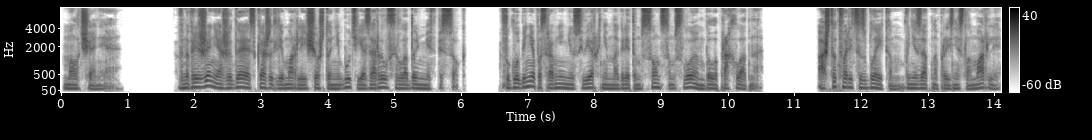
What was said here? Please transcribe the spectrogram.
Молчание. В напряжении, ожидая, скажет ли Марли еще что-нибудь, я зарылся ладонями в песок. В глубине по сравнению с верхним нагретым солнцем слоем было прохладно. «А что творится с Блейком?» – внезапно произнесла Марли,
